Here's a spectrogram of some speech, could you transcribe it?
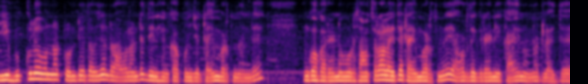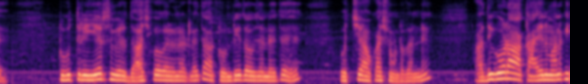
ఈ బుక్లో ఉన్న ట్వంటీ థౌజండ్ రావాలంటే దీనికి ఇంకా కొంచెం టైం పడుతుందండి. ఇంకొక రెండు మూడు సంవత్సరాలు అయితే టైం పడుతుంది. ఎవరి దగ్గర ఈ కాయిన్ ఉన్నట్లయితే టూ త్రీ ఇయర్స్ మీరు దాచుకోగలిగినట్లయితే ఆ ట్వంటీ థౌజండ్ అయితే వచ్చే అవకాశం ఉంటుందండి. అది కూడా ఆ కాయిన్ మనకి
